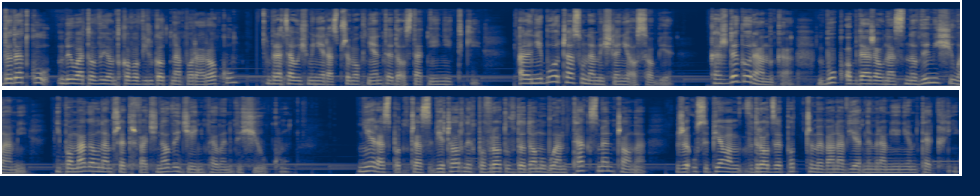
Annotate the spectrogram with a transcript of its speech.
dodatku była to wyjątkowo wilgotna pora roku, wracałyśmy nieraz przemoknięte do ostatniej nitki, ale nie było czasu na myślenie o sobie. Każdego ranka Bóg obdarzał nas nowymi siłami i pomagał nam przetrwać nowy dzień pełen wysiłku. Nieraz podczas wieczornych powrotów do domu byłam tak zmęczona, że usypiałam w drodze podtrzymywana wiernym ramieniem tekli.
